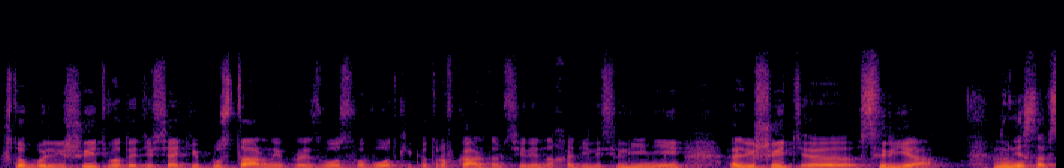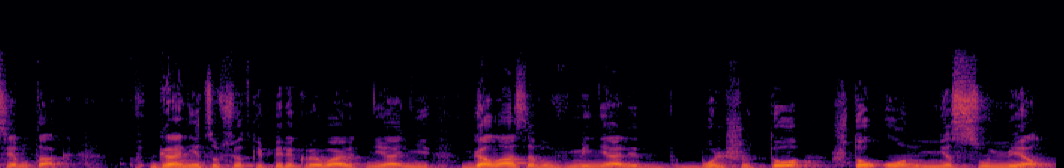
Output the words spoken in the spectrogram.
чтобы лишить вот эти всякие кустарные производства водки, которые в каждом селе находились линии, лишить э, сырья. Ну, не совсем так. Границу все-таки перекрывают не они. Галазову вменяли больше то, что он не сумел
